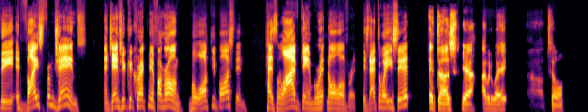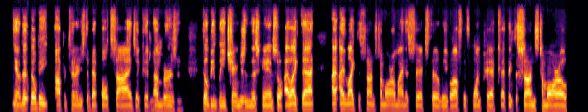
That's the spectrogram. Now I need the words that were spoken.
the advice from James, and James, you could correct me if I'm wrong. Milwaukee Boston has live game written all over it. Is that the way you see it? It does. Yeah, I would wait uh, till you know th- there'll be opportunities to bet both sides at good numbers, and there'll be lead changes in this game. So I like that. I, I like the Suns tomorrow minus six to leave off with one pick. I think the Suns tomorrow.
